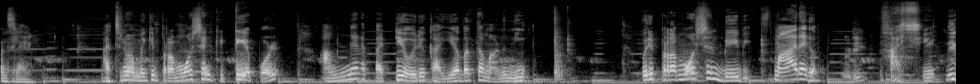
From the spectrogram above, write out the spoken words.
മനസ്സിലായോ? അച്ഛനും അമ്മയ്ക്കും പ്രമോഷൻ കിട്ടിയപ്പോൾ അങ്ങനെ പറ്റിയ ഒരു കയ്യബദ്ധമാണ് നീ. ഒരു പ്രമോഷൻ ബേബി സ്മാരകം. നീ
